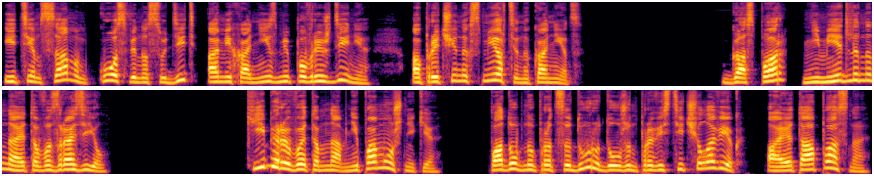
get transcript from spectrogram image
и тем самым косвенно судить о механизме повреждения, о причинах смерти, наконец. Гаспар немедленно на это возразил. Киберы в этом нам не помощники. Подобную процедуру должен провести человек, а это опасно.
